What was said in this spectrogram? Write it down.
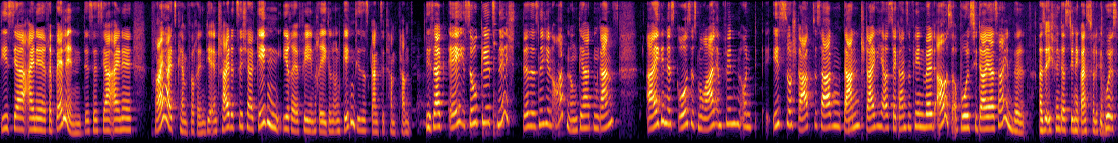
die ist ja eine Rebellin, das ist ja eine Freiheitskämpferin, die entscheidet sich ja gegen ihre Feenregeln und gegen dieses ganze Tamtam. -Tam. Die sagt, ey, so geht's nicht. Das ist nicht in Ordnung. Die hat ein ganz eigenes großes Moralempfinden und ist so stark zu sagen, dann steige ich aus der ganzen Feenwelt aus, obwohl sie da ja sein will. Also ich finde, dass die eine ganz tolle Figur ist.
